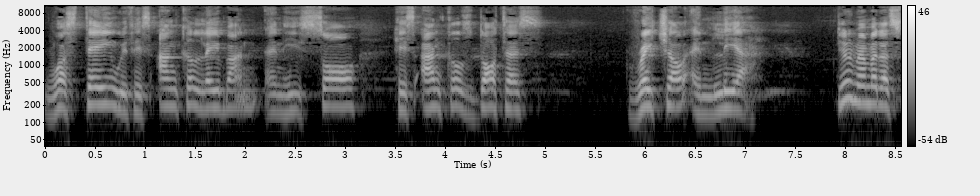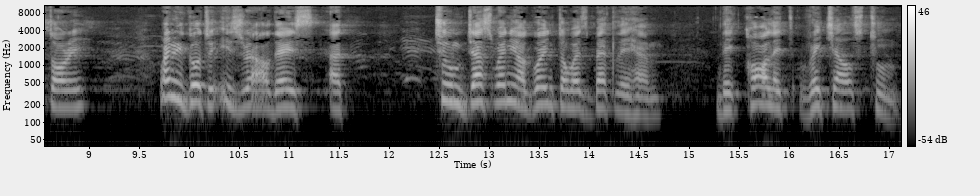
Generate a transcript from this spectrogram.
was staying with his uncle Laban and he saw his uncle's daughters, Rachel and Leah. Do you remember that story? When we go to Israel, there is a tomb just when you are going towards Bethlehem. They call it Rachel's tomb.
